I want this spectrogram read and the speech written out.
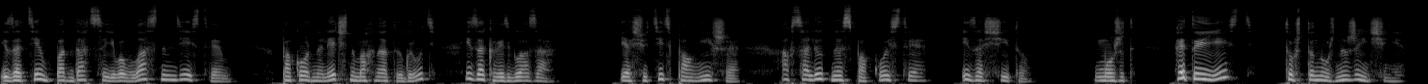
И затем поддаться его властным действиям, покорно лечь на мохнатую грудь и закрыть глаза. И ощутить полнейшее, абсолютное спокойствие и защиту. Может, это и есть то, что нужно женщине?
